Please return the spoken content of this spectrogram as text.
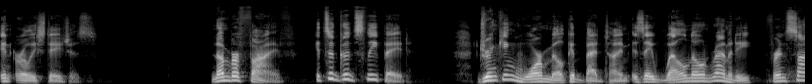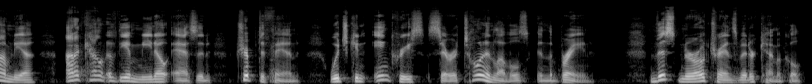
in early stages. Number 5. It's a good sleep aid. Drinking warm milk at bedtime is a well-known remedy for insomnia on account of the amino acid tryptophan, which can increase serotonin levels in the brain. This neurotransmitter chemical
